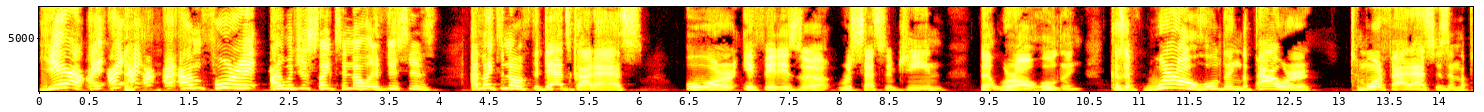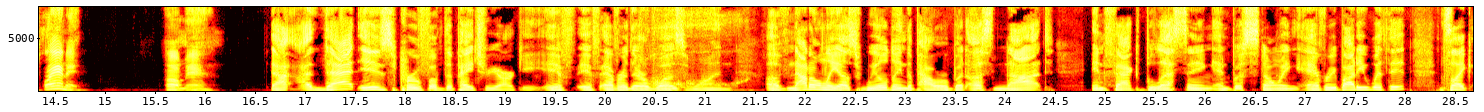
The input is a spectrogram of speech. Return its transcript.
yeah, I, I, I, I, I'm for it. I would just like to know if this is. I'd like to know if the dad's got ass, or if it is a recessive gene that we're all holding. Because if we're all holding the power to more fat asses in the planet, oh man, I, I, that is proof of the patriarchy, if if ever there was one, of not only us wielding the power, but us not. In fact, blessing and bestowing everybody with it. It's like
